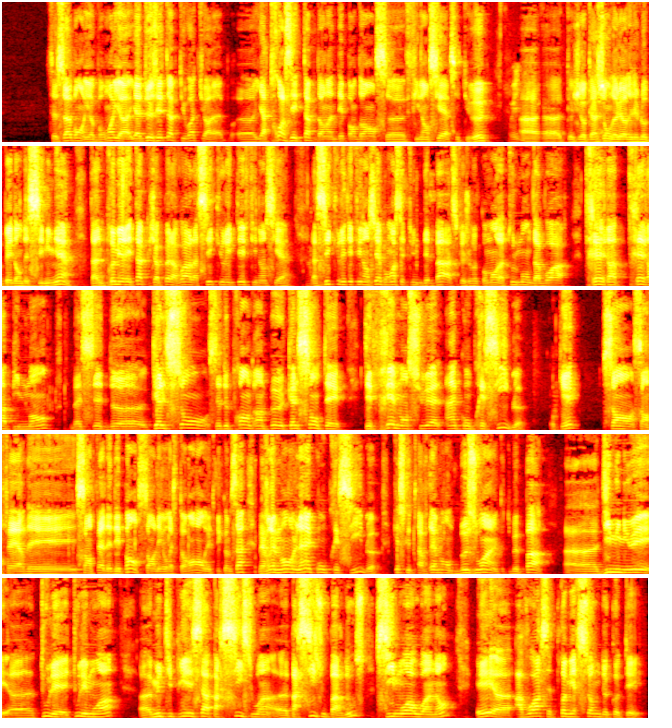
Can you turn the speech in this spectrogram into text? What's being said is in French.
C'est ça, bon, pour moi, il y, a, deux étapes, tu vois, tu euh, il y a trois étapes dans l'indépendance euh, financière, si tu veux, euh, que j'ai l'occasion d'ailleurs de développer dans des séminaires. Tu as une première étape que j'appelle avoir la sécurité financière. La sécurité financière, pour moi, c'est une des bases que je recommande à tout le monde d'avoir très, très rapidement. Ben, c'est de, quels sont, c'est de prendre un peu, quels sont tes tes frais mensuels incompressibles, ok sans, sans, faire des, sans faire des dépenses, sans aller au restaurant ou des trucs comme ça, mais vraiment l'incompressible, qu'est-ce que tu as vraiment besoin, que tu ne peux pas euh, diminuer euh, tous, les, tous les mois, euh, multiplier ça par 6 ou, par 6 ou par 12, 6 mois ou un an, et avoir cette première somme de côté.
